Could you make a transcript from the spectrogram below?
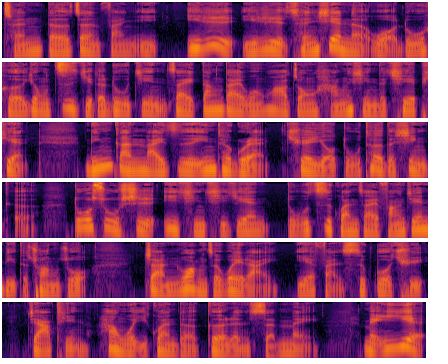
陈德正翻译。一日一日呈现了我如何用自己的路径在当代文化中航行的切片，灵感来自 Instagram，却有独特的性格。多数是疫情期间独自关在房间里的创作，展望着未来，也反思过去。家庭和我一贯的个人审美，每一页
